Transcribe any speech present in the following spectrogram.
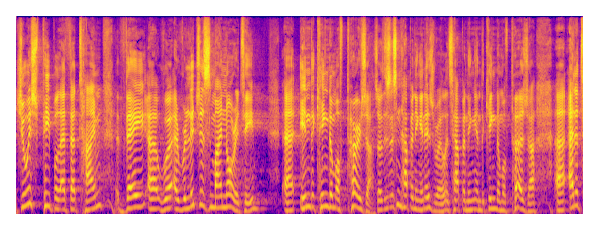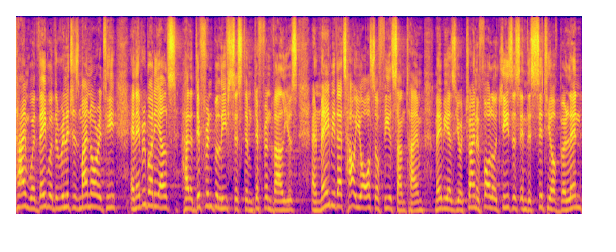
Jewish people at that time, they uh, were a religious minority uh, in the kingdom of Persia. So this isn't happening in Israel, it's happening in the kingdom of Persia uh, at a time where they were the religious minority and everybody else had a different belief system, different values. And maybe that's how you also feel sometime. Maybe as you're trying to follow Jesus in the city of Berlin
